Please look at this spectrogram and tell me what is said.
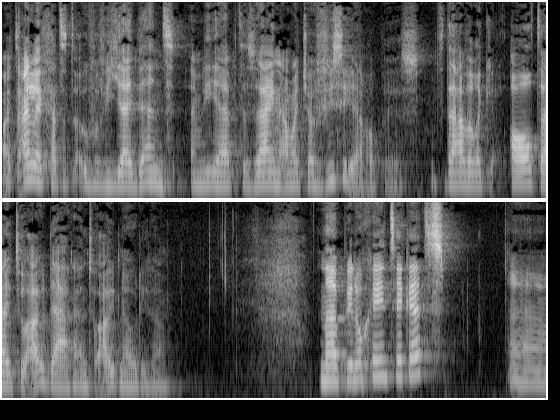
Uiteindelijk gaat het over wie jij bent en wie je hebt te zijn en wat jouw visie erop is. Want daar wil ik je altijd toe uitdagen en toe uitnodigen. Nou heb je nog geen tickets? Uh,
